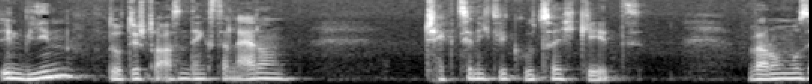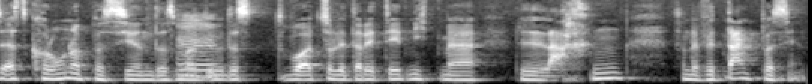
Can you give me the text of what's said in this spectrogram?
in Wien, durch die Straßen denkst, der Leidl, checkt ja nicht, wie gut es euch geht warum muss erst Corona passieren, dass man mhm. über das Wort Solidarität nicht mehr lachen, sondern dafür dankbar sind?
